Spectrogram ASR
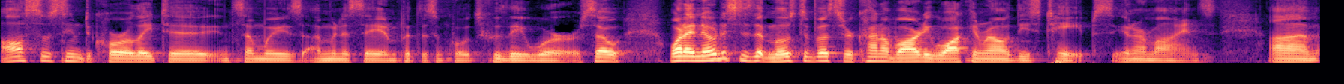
also seemed to correlate to, in some ways, I'm going to say and put this in quotes, who they were. So what I noticed is that most of us are kind of already walking around with these tapes in our minds. Um,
